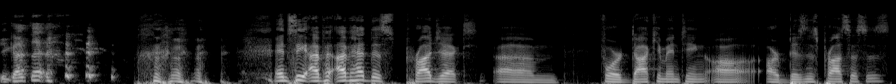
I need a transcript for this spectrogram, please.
You got that? and see, I've I've had this project um, for documenting our, our business processes,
